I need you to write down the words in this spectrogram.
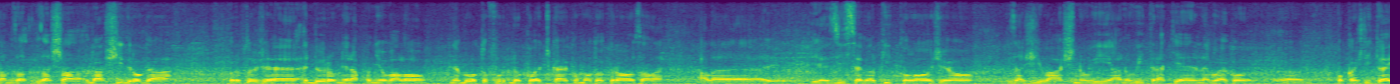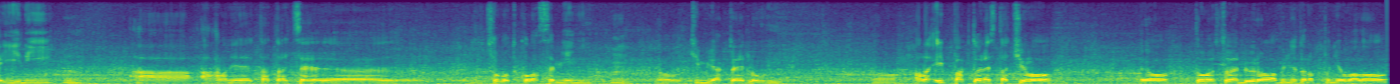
tam za, zašla další droga, protože enduro mě naplňovalo, nebylo to furt do kolečka jako motocross, ale, ale jezdí se velký kolo, že jo, zažíváš nový a nový tratě, nebo jako eh, po každý to je jiný a, a hlavně ta trať se, eh, co od kola se mění, Hmm. jo, tím, jak to je dlouhý. No, ale i pak to nestačilo, jo, tohle to enduro, aby mě to naplňovalo.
